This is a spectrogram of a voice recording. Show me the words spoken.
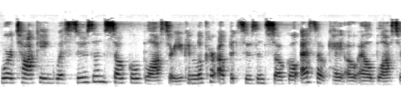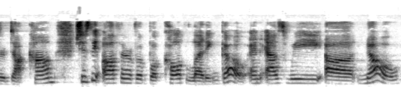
we're talking with Susan Sokol Sokol Blosser. You can look her up at Susan Sokol, S O K O L Blosser.com. She's the author of a book called Letting Go. And as we uh, know,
